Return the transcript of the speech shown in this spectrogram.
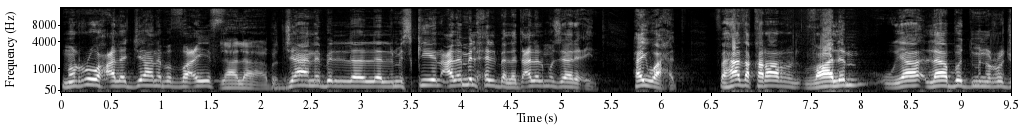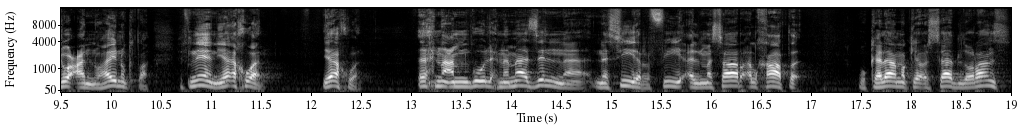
بنروح على الجانب الضعيف لا لا ابدا. الجانب ال- ال- المسكين على ملح البلد على المزارعين. هاي واحد. فهذا قرار ظالم ويا لابد من الرجوع عنه. هاي نقطة. اثنين يا إخوان يا إخوان إحنا عم نقول إحنا ما زلنا نسير في المسار الخاطئ. وكلامك يا أستاذ لورانس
